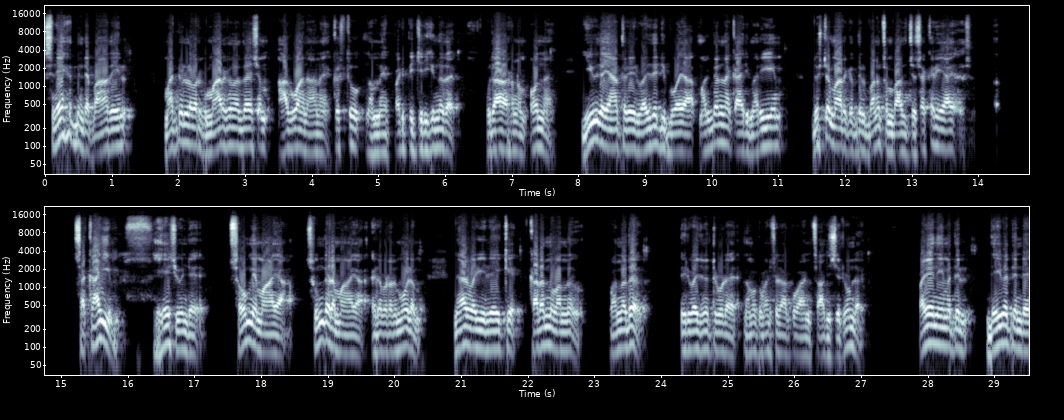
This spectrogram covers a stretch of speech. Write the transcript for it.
സ്നേഹത്തിന്റെ പാതയിൽ മറ്റുള്ളവർക്ക് മാർഗനിർദ്ദേശം ആകുവാനാണ് ക്രിസ്തു നമ്മെ പഠിപ്പിച്ചിരിക്കുന്നത്. ഉദാഹരണം ഒന്ന് ജീവിതയാത്രയിൽ വഴിതെറ്റിപ്പോയ മഗ്ദലനക്കാരി മറിയയും ദുഷ്ടമാർഗത്തിൽ പണം സമ്പാദിച്ച സക്കറിയായ സക്കായിയും യേശുവിന്റെ സൗമ്യമായ സുന്ദരമായ ഇടപെടൽ മൂലം നേർവഴിയിലേക്ക് കടന്നു വന്ന് വന്നത് തിരുവചനത്തിലൂടെ നമുക്ക് മനസ്സിലാക്കുവാൻ സാധിച്ചിട്ടുണ്ട്. പഴയ നിയമത്തിൽ ദൈവത്തിന്റെ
